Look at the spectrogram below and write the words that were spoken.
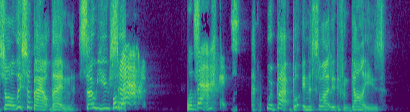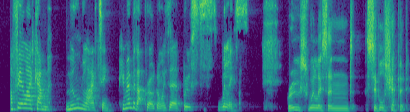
What's all this about then? So you We're said back. We're back. we're back, but in a slightly different guise. I feel like I'm moonlighting. Can you remember that program with uh, Bruce Willis? Bruce Willis and Cybill Shepherd.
